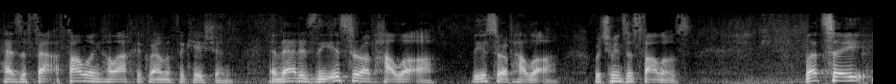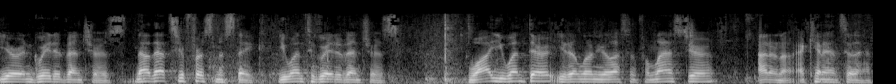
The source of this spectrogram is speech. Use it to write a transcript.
has a fa- following halachic ramification, and that is the isra of hala'a, the isra of hala'a, which means as follows. Let's say you're in Great Adventures. Now that's your first mistake. You went to Great Adventures. Why you went there? You didn't learn your lesson from last year. I don't know. I can't answer that.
